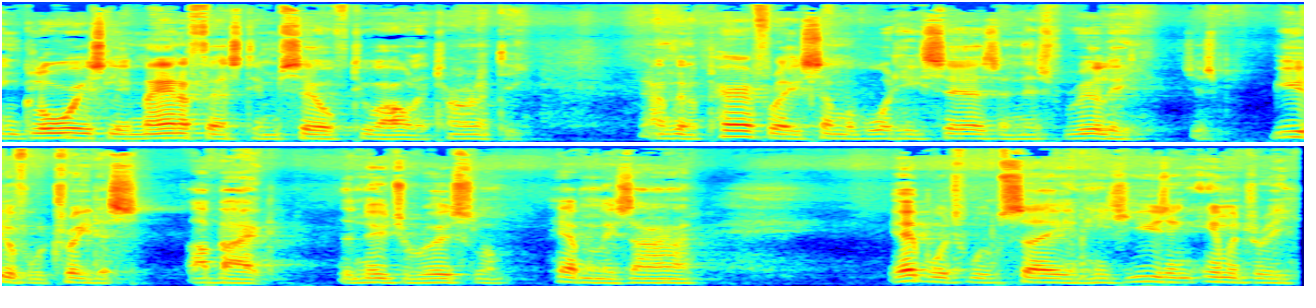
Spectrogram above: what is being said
and gloriously manifest himself to all eternity. I'm going to paraphrase some of what he says in this really just beautiful treatise about the New Jerusalem, heavenly Zion. Edwards will say, and he's using imagery,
